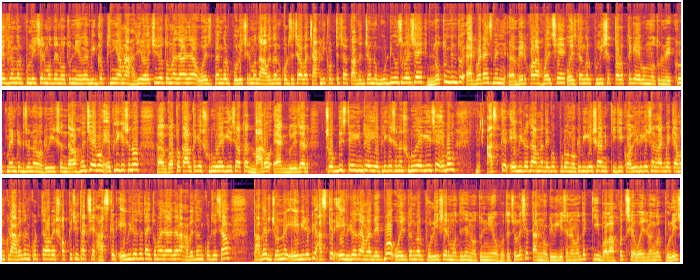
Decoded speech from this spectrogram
West Bengal পুলিশের মধ্যে নতুন নিয়োগের বিজ্ঞপ্তি নিয়ে আমরা হাজির হয়েছি। তো তোমরা যারা যারা ওয়েস্ট বেঙ্গল পুলিশের মধ্যে আবেদন করতে চাও বা চাকরি করতে চাও, তাদের জন্য গুড নিউজ রয়েছে। নতুন কিন্তু অ্যাডভার্টাইজমেন্ট বের করা হয়েছে ওয়েস্ট বেঙ্গল পুলিশের তরফ থেকে এবং নতুন রিক্রুটমেন্টের জন্য নোটিফিকেশন দেওয়া হয়েছে এবং অ্যাপ্লিকেশনও গতকাল থেকে শুরু হয়ে গিয়েছে, অর্থাৎ বারো এক দুই হাজার চব্বিশ থেকে কিন্তু এই অ্যাপ্লিকেশনও শুরু হয়ে গিয়েছে এবং আজকের এই ভিডিওতে আমরা দেখব পুরো নোটিফিকেশন কি কি কোয়ালিফিকেশন লাগবে, কেমন করে আবেদন করতে হবে সব কিছুই থাকছে আজকের এই ভিডিওতে তাই তোমরা যারা যারা আবেদন করতে চাও, তাদের জন্য এই ভিডিওটি আজকের এই ভিডিওতে আমরা দেখব ওয়েস্ট বেঙ্গল পুলিশের মধ্যে যে নতুন নিয়োগ হতে চলেছে, তার নোটিফিকেশনের মধ্যে কি বলা হচ্ছে ওয়েস্ট বেঙ্গল পুলিশ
